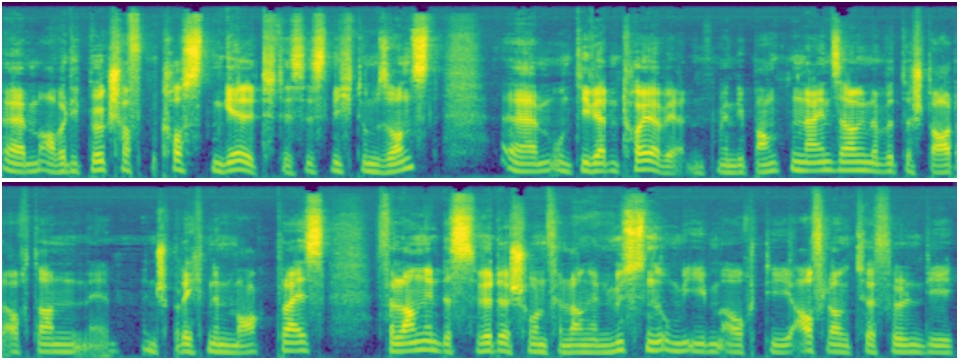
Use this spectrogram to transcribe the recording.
Ähm, aber die Bürgschaften kosten Geld. Das ist nicht umsonst. Ähm, und die werden teuer werden. Wenn die Banken Nein sagen, dann wird der Staat auch dann äh, entsprechenden Marktpreis verlangen. Das wird er schon verlangen müssen, um eben auch die Auflagen zu erfüllen, die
